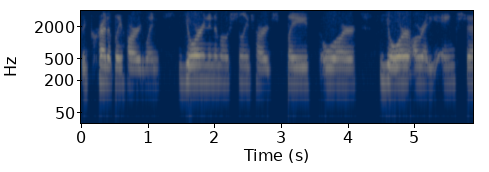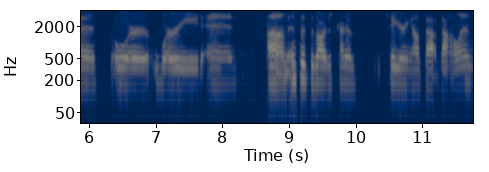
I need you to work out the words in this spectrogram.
incredibly hard when you're in an emotionally charged place or you're already anxious or worried and um and so it's about just kind of figuring out that balance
